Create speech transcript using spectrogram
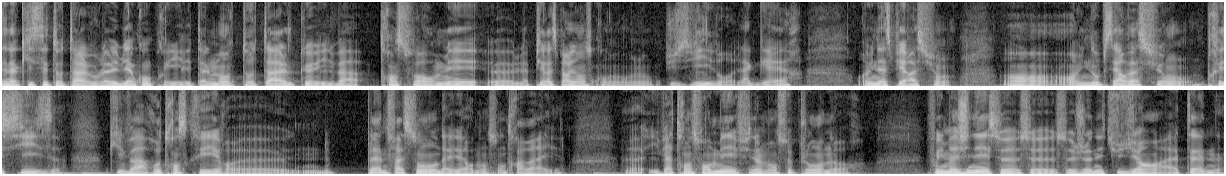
Zenakis c'est total, vous l'avez bien compris. Il est tellement total qu'il va transformer euh, la pire expérience qu'on puisse vivre, la guerre, en une inspiration, en, une observation précise qui va retranscrire euh, de plein de façons d'ailleurs dans son travail. Euh, il va transformer finalement ce plomb en or. Il faut imaginer ce, jeune étudiant à Athènes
